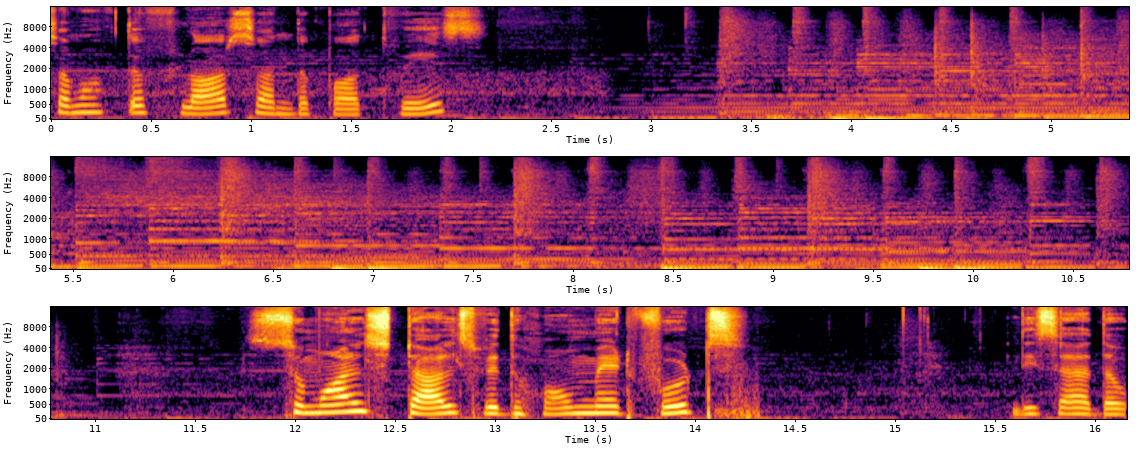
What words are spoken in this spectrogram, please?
some of the flowers on the pathways. Small stalls with homemade foods. These are the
